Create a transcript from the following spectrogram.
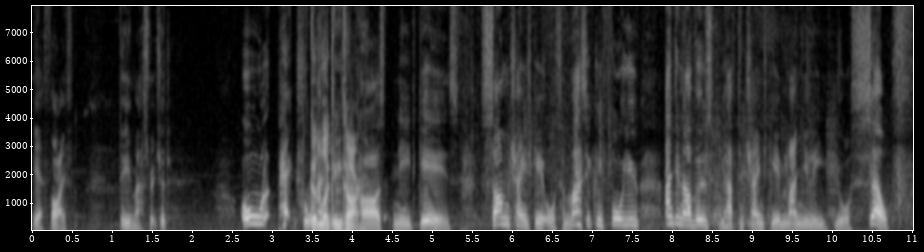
Yeah, five. Do your maths, Richard. All petrol Good and diesel car. cars need gears. Some change gear automatically for you, and in others, you have to change gear manually yourself.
